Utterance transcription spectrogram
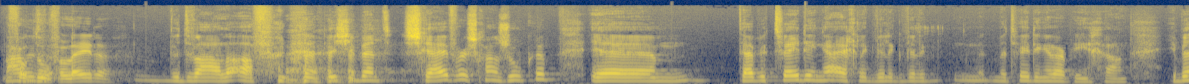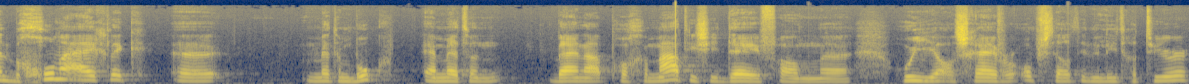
maar voldoen volledig. we dwalen af. dus je bent schrijvers gaan zoeken. Ehm, daar heb ik twee dingen eigenlijk, wil ik, wil ik met, met twee dingen daarop ingaan. Je bent begonnen eigenlijk eh, met een boek en met een bijna programmatisch idee van eh, hoe je je als schrijver opstelt in de literatuur.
